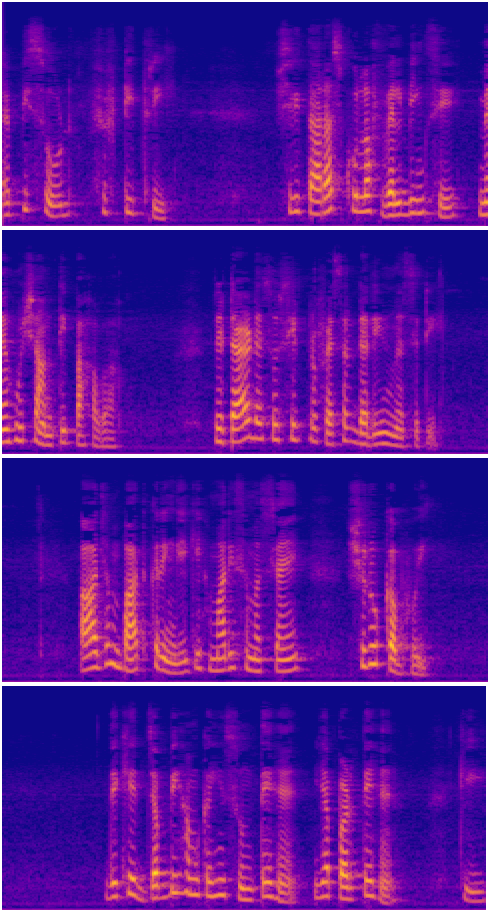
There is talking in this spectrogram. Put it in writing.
Episode 53 Shri Tara school of wellbeing से मैं हूँ Shanti Pahwa, retired associate professor Delhi university. आज हम बात करेंगे कि हमारी समस्याएँ शुरू कब हुई। देखिए, जब भी हम कहीं सुनते हैं या पढ़ते हैं कि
